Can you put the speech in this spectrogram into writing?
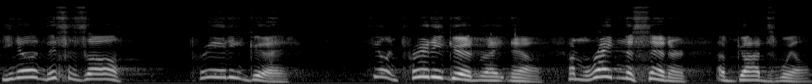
you know, this is all pretty good? Feeling pretty good right now. I'm right in the center of God's will?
